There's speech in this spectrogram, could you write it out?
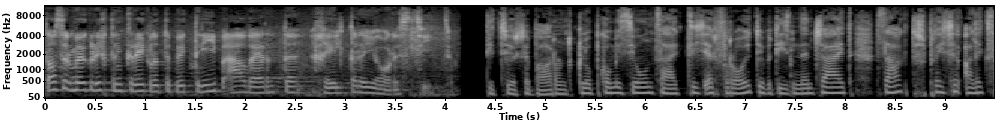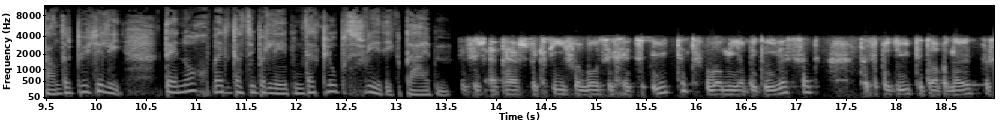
Das ermöglicht einen geregelten Betrieb auch während der kälteren Jahreszeit. Die Zürcher Bar- und Clubkommission zeigt sich erfreut über diesen Entscheid, sagt Sprecher Alexander Bücheli. Dennoch werde das Überleben der Clubs schwierig bleiben. Es ist eine Perspektive, die sich jetzt bietet, die wir begrüßen. Das bedeutet aber nicht, dass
